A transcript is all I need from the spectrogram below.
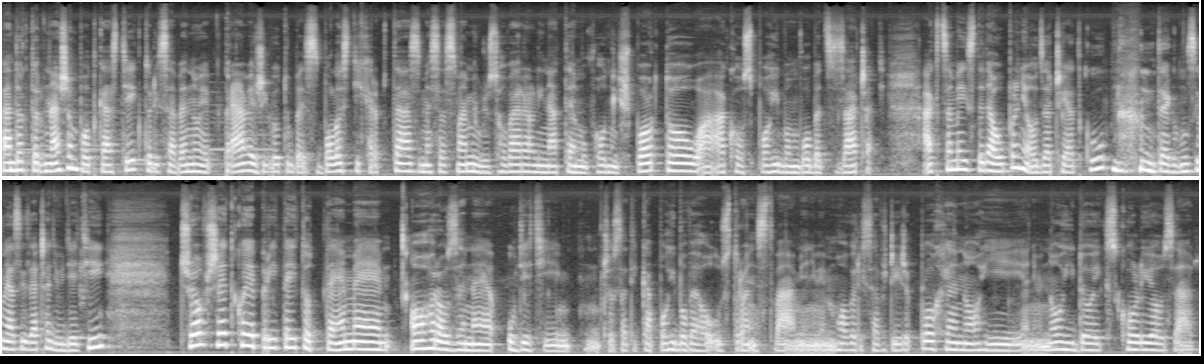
Pán doktor, v našom podcaste, ktorý sa venuje práve životu bez bolesti chrbta, sme sa s vami už zhovárali na tému vhodných športov a ako s pohybom vôbec začať. Ak chceme ísť teda úplne od začiatku, tak musíme asi začať u detí. Čo všetko je pri tejto téme ohrozené u detí, čo sa týka pohybového ústrojenstva? Ja neviem, hovorí sa vždy, že ploché nohy, ja neviem, nohy dojk, skolióza.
